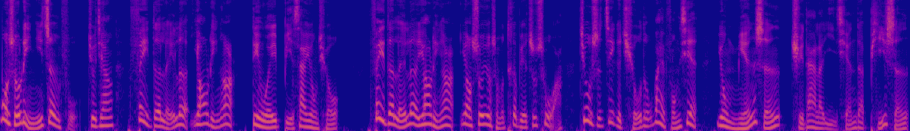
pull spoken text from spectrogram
墨索里尼政府就将费德雷勒幺零二定为比赛用球。费德雷勒幺零二要说有什么特别之处啊，就是这个球的外缝线用棉绳取代了以前的皮绳，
